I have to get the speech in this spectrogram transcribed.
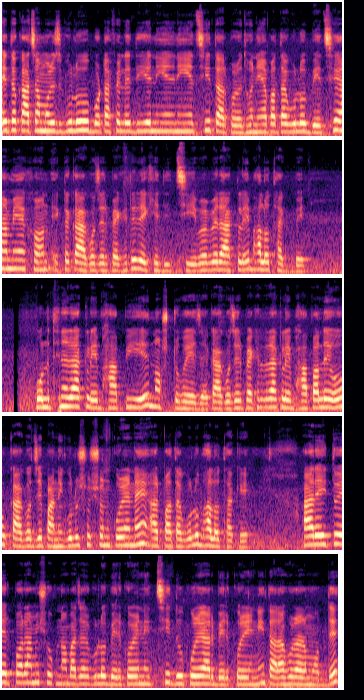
এই তো কাঁচামরিচগুলো বোটা ফেলে দিয়ে নিয়ে নিয়েছি, তারপরে ধনিয়া পাতাগুলো বেছে আমি এখন একটা কাগজের প্যাকেটে রেখে দিচ্ছি, এভাবে রাখলে ভালো থাকবে। পলিথিনে রাখলে ভাপিয়ে নষ্ট হয়ে যায়, কাগজের প্যাকেটে রাখলে ভাপালেও কাগজে পানিগুলো শোষণ করে নেয় আর পাতাগুলো ভালো থাকে। আর এই তো এরপর আমি শুকনা বাজারগুলো বের করে নিচ্ছি। দুপুরে আর বের করে নিই তাড়াহুড়ার মধ্যে।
